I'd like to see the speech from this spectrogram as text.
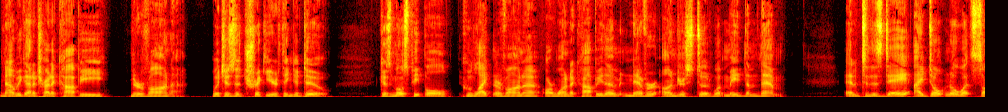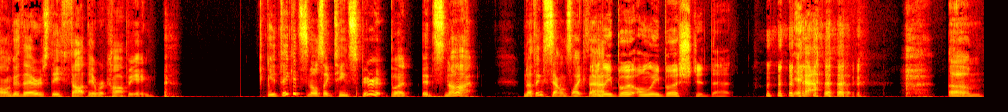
Now we got to try to copy Nirvana, which is a trickier thing to do because most people who like Nirvana or want to copy them never understood what made them them. And to this day, I don't know what song of theirs they thought they were copying. You'd think it smells like Teen Spirit, but it's not. Nothing sounds like that. Only Bu- only Bush did that. yeah. um.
